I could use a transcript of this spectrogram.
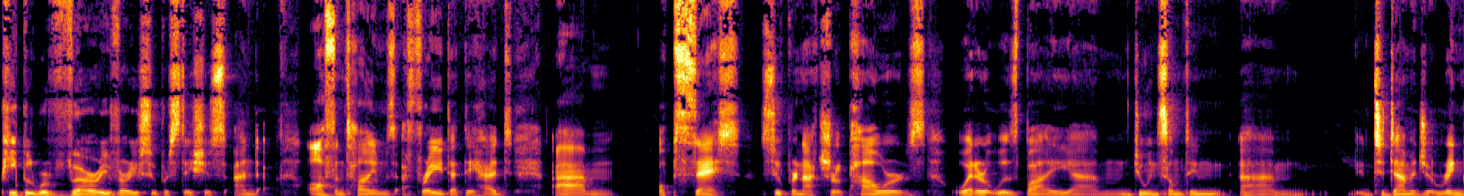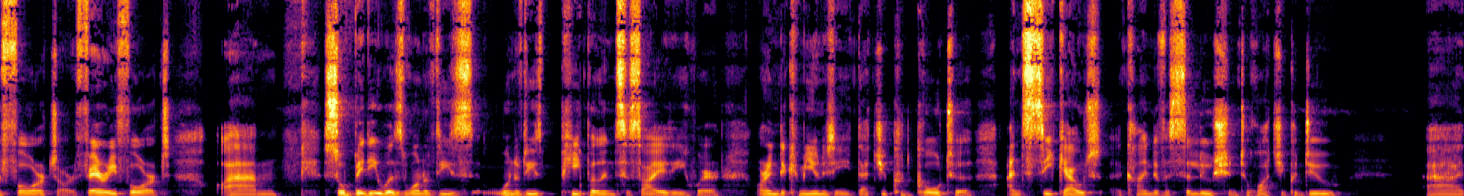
people were very very superstitious and oftentimes afraid that they had um, upset supernatural powers whether it was by um, doing something um, to damage a ring fort or a fairy fort. Um, so Biddy was one of these one of these people in society where or in the community that you could go to and seek out a kind of a solution to what you could do uh,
